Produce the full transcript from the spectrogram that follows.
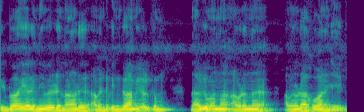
ഗിൽബായർ എന്നിവരുടെ നാട് അവന്റെ പിൻഗാമികൾക്കും നൽകുമെന്ന് അവിടുന്ന് അവനോട് ആഹ്വാനം ചെയ്തു.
